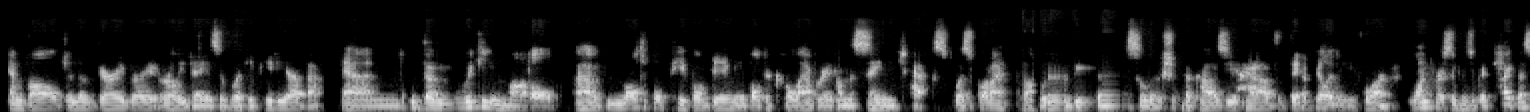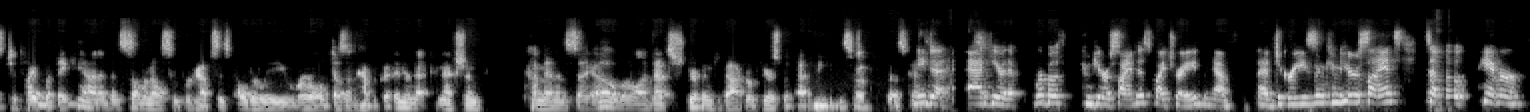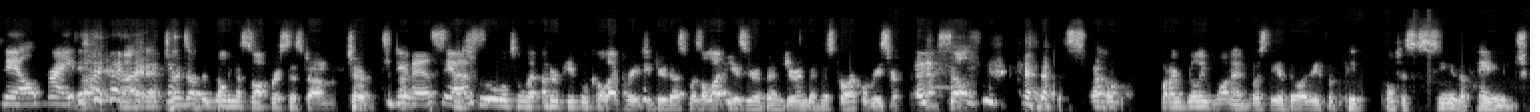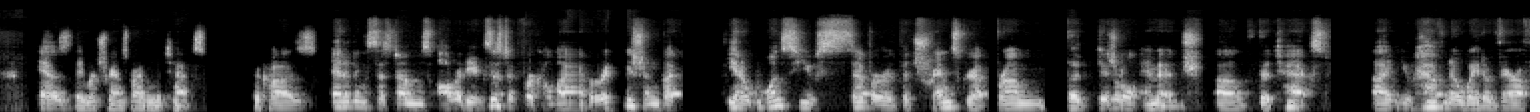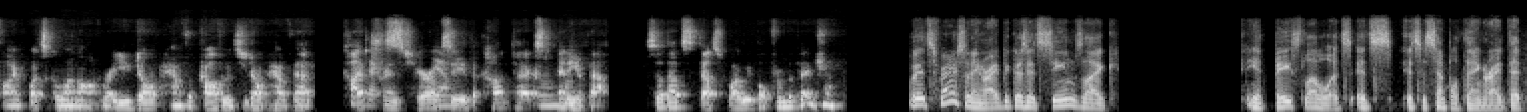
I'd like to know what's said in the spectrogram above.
involved in the very, very early days of Wikipedia back and the wiki model of multiple people being able to collaborate on the same text was what I thought would be the solution because you have the ability for one person who's a good typist to type what they can and then someone else who perhaps is elderly, rural, doesn't have a good internet connection come in and say, oh, well, uh, that's stripping tobacco. Here's what that means. So that's I need to add here that we're both computer scientists by trade. We have, have degrees in computer science. So hammer, nail, right? right, right. It turns out that building a software system to, to do this, yes. a tool to let other people collaborate to do this was a lot easier than doing the historical research myself. so what I really wanted was the ability for people to see the page as they were transcribing the text because editing systems already existed for collaboration. But, you know, once you sever the transcript from the digital image of the text, uh, you have no way to verify what's going on, right? You don't have the provenance. You don't have that, that transparency, yeah. the context, Mhm. any of that. So that's, that's why we built from the page. Well, it's fascinating, right? Because it seems like at base level, it's it's it's a simple thing, right? That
